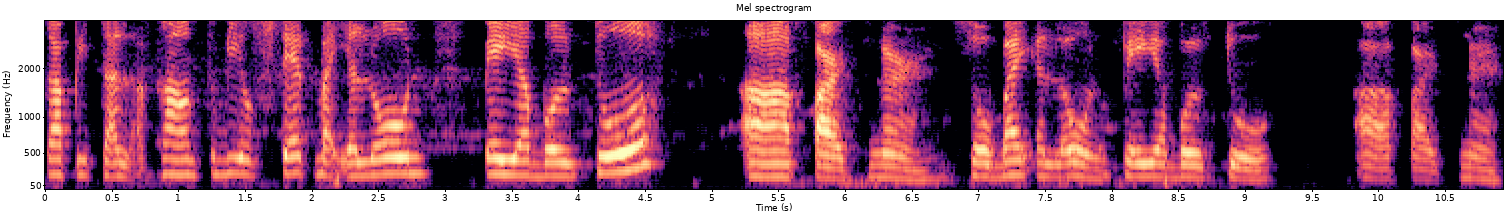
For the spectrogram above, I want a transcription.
capital account to be offset by a loan payable to a partner. So by a loan payable to a partner.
